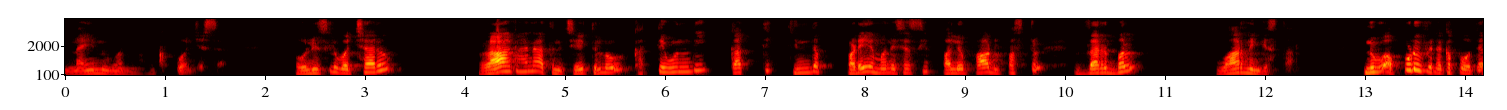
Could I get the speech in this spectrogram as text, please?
నైన్ వన్ వన్కు ఫోన్ చేశారు. పోలీసులు వచ్చారు. రాగానే అతని చేతిలో కత్తి ఉంది. కత్తి కింద పడేయమనేసేసి పలుపాడు ఫస్ట్ వెర్బల్ వార్నింగ్ ఇస్తారు. నువ్వు అప్పుడు వినకపోతే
